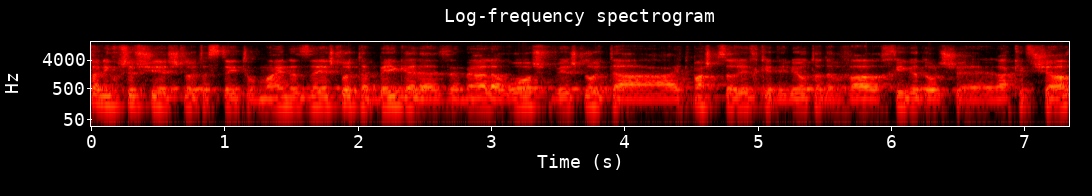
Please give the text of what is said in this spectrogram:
אני חושב שיש לו את ה-state of mind הזה, יש לו את הבייגל הזה מעל הראש, ויש לו את, ה... את מה שצריך כדי להיות הדבר הכי גדול שרק אפשר.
